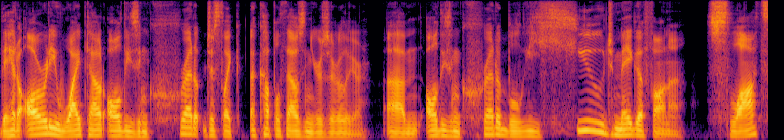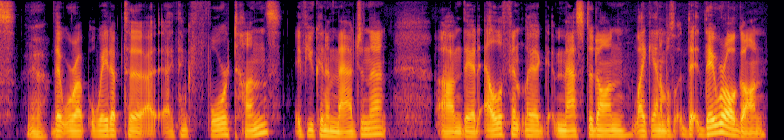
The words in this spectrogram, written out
They had already wiped out all these incredible, just like a couple thousand years earlier, um, all these incredibly huge megafauna, sloths Yeah. that were up, weighed up to, I- think, four tons, if you can imagine that. Um, they had elephant leg, mastodon like animals. They, they were all gone.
